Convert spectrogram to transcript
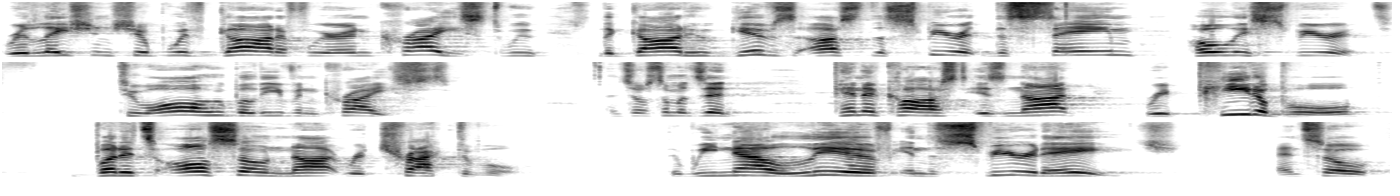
relationship with God if we're in Christ. We, the God who gives us the Spirit, the same Holy Spirit to all who believe in Christ. And so someone said, Pentecost is not repeatable, but it's also not retractable. That we now live in the Spirit age. And so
